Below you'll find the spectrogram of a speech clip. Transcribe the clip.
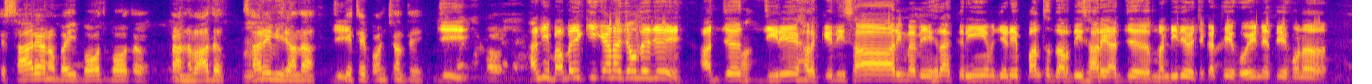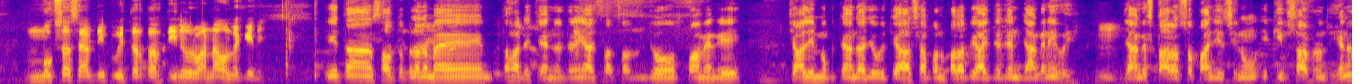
ਤੇ ਸਾਰਿਆਂ ਨੂੰ ਬਾਈ ਬਹੁਤ ਬਹੁਤ ਧੰਨਵਾਦ ਸਾਰੇ ਵੀਰਾਂ ਦਾ। ਇੱਥੇ ਪਹੁੰਚਣ ਤੇ। ਜੀ। ਹਾਂਜੀ ਬਾਬਾ ਜੀ ਕੀ ਕਹਿਣਾ ਚਾਹੁੰਦੇ ਜੇ? ਅੱਜ ਜੀਰੇ ਹਲਕੇ ਦੀ ਸਾਰੀ ਮੈਂ ਵੇਖਦਾ ਕਰੀਮ ਜਿਹੜੇ ਪੰਥ ਦਰਦੀ ਸਾਰੇ ਅੱਜ ਮੰਡੀ ਦੇ ਵਿੱਚ ਇਕੱਠੇ ਹੋਏ ਨੇ ਤੇ ਹੁਣ ਮੁਕਤਸਰ ਸਾਹਿਬ ਦੀ ਪਵਿੱਤਰ ਧਰਤੀ ਨੂੰ ਰਵਾਨਾ ਹੋਣ ਲੱਗੇ ਨੇ। ਇਹ ਤਾਂ ਸਭ ਤੋਂ ਪਹਿਲਾਂ ਤਾਂ ਮੈਂ ਤੁਹਾਡੇ ਚੈਨਲ ਤੇ ਅੱਜ ਸਭ ਸਭ ਜੋ ਭਾਵੇਂਗੇ 40 ਮੁਕਤਿਆਂ ਦਾ ਜੋ ਇਤਿਹਾਸ ਆਪਾਂ ਨੂੰ ਪਤਾ ਵੀ ਅੱਜ ਦੇ ਦਿਨ ਜੰਗ ਨਹੀਂ ਹੋਈ। ਜੰਗ 1705 ਈਸਵੀ ਨੂੰ 21 ਵਿਸਾਖ ਨੂੰ ਹੁੰਦੀ ਹੈ ਨਾ।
